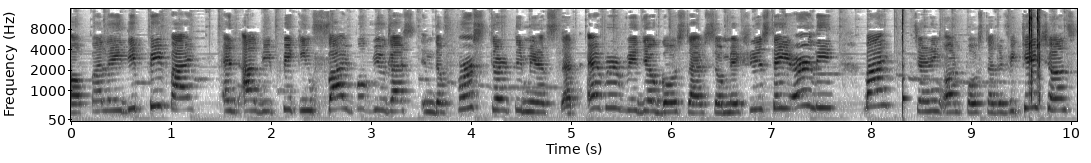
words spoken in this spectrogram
OpaLadyPipay and I'll be picking 5 of you guys in the first 30 minutes that every video goes live so make sure you stay early by turning on post notifications.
